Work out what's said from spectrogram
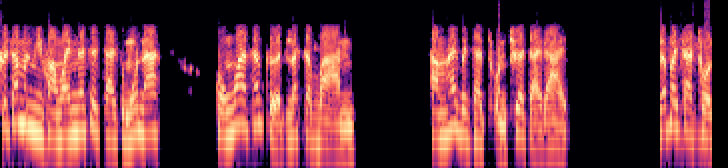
คือถ้ามันมีความไว้เนื้อเชื่อใจสมมุตินะผมว่าถ้าเกิดรัฐบาลทำให้ประชาชนเชื่อใจได้ แล้วประชาชน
